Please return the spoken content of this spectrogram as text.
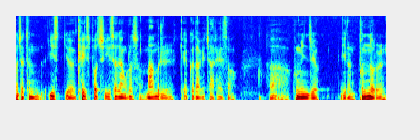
어쨌든 이, 어, K 스포츠 이사장으로서 마무리를 깨끗하게 잘해서 어, 국민적 이런 분노를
